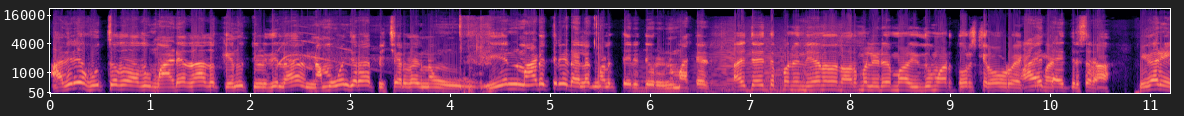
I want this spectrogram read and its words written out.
ಅದ್ರೆ ಹುಚ್ಚದ ಅದು ಮಾಡ್ಯದ ಅದಕ್ಕೇನು ತಿಳಿದಿಲ್ಲ. ನಮಗೊಂದ್ ಜರ ಪಿಕ್ಚರ್ದಾಗ ನಾವು ಏನ್ ಮಾಡತ್ರಿ ಡೈಲಾಗ್ ಮಾಡಕ್ ತೇರಿದ್ದೇವ್ರಿ ನೀವು ಮಾತಾಡ್ರಿ. ಆಯ್ತಾಯ್ತಪ್ಪ ನಿಂದ ಏನದ ನಾರ್ಮಲ್ ಇಡೇ ಮಾಡಿ ಇದು ಮಾಡಿ ತೋರ್ಸ್ಕಿರ ಹೋಗ್ಬಿಡು ಆಯ್ತು ಆಯ್ತ್ರಿ ಸರ್. ಈಗ ರೀ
